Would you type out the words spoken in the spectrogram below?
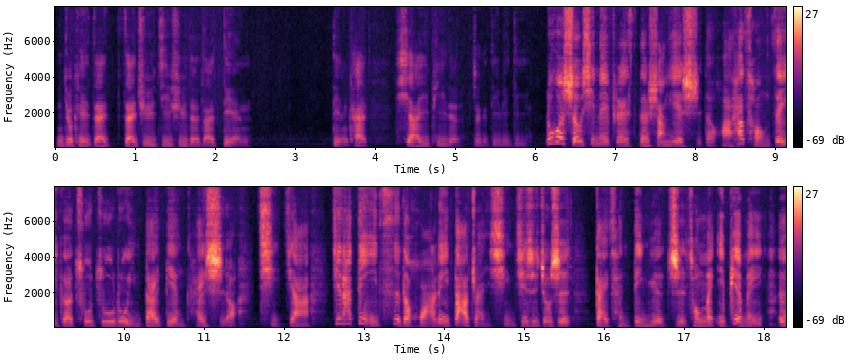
你就可以再再去继续的来点点看下一批的这个 DVD。如果熟悉 Netflix 的商业史的话，它从这个出租录影带店开始啊起家。其实它第一次的华丽大转型，其实就是改成订阅制，从每一片每一呃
